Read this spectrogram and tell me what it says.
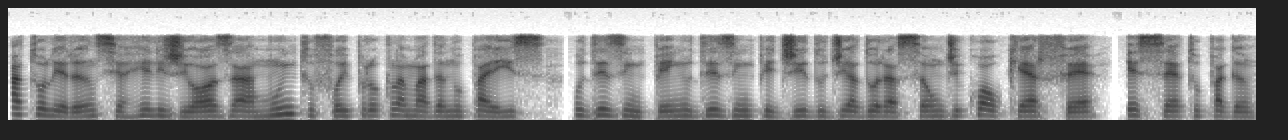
A tolerância religiosa há muito foi proclamada no país, o desempenho desimpedido de adoração de qualquer fé, exceto pagã,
